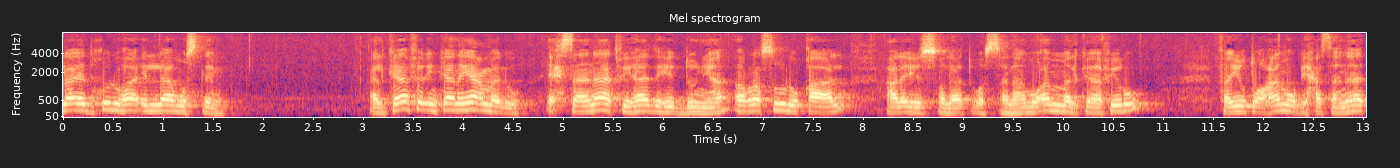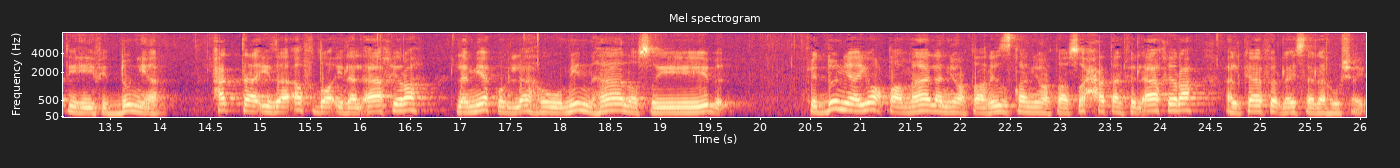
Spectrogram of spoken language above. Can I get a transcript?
لا يدخلها إلا مسلم. الكافر إن كان يعمل إحسانات في هذه الدنيا الرسول قال عليه الصلاة والسلام وأما الكافر فيطعم بحسناته في الدنيا حتى إذا أفضى إلى الآخرة لم يكن له منها نصيب. في الدنيا يعطى مالا يعطى رزقا يعطى صحة في الآخرة الكافر ليس له شيء.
